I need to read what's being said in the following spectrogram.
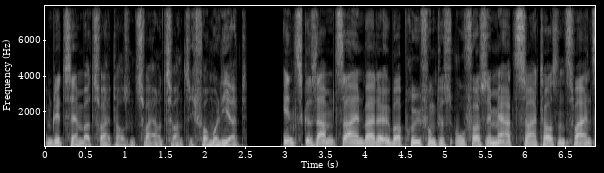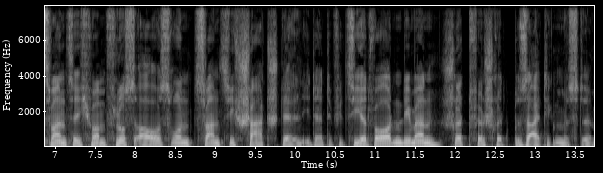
im Dezember 2022 formuliert. Insgesamt seien bei der Überprüfung des Ufers im März 2022 vom Fluss aus rund 20 Schadstellen identifiziert worden, die man Schritt für Schritt beseitigen müsste.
